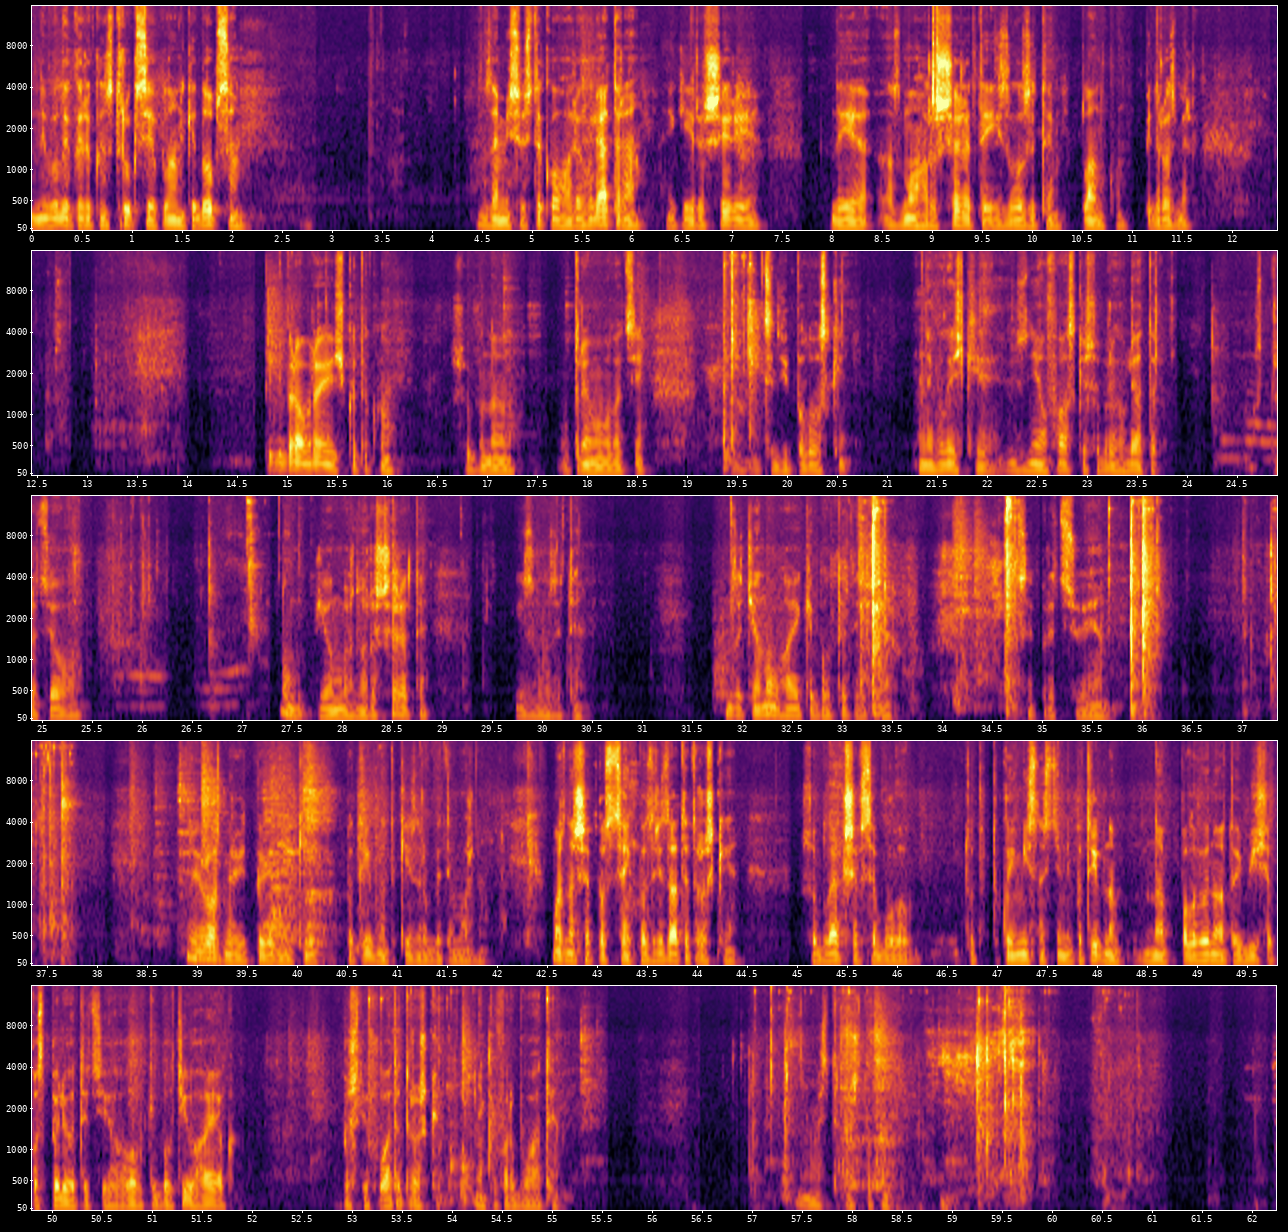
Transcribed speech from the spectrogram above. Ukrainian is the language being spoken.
Невелика реконструкція планки Добса. Замість ось такого регулятора, який розширює, дає змогу розширити і звозити планку під розмір. Підібрав реєчку таку, щоб вона утримувала ці, ці дві полоски. Невеличкі зняв фаски, щоб регулятор спрацьовував. Ну, його можна розширити і звозити. Затягнув гайки, болтити і все. Все працює. Ну і розмір, відповідно, який потрібно, такий зробити можна. Можна ще по цей позрізати трошки, щоб легше все було. Тут такої міцності не потрібно наполовину, а то й більше поспилювати ці головки болтів, гайок, пошліфувати трошки і пофарбувати. Ось така штука.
